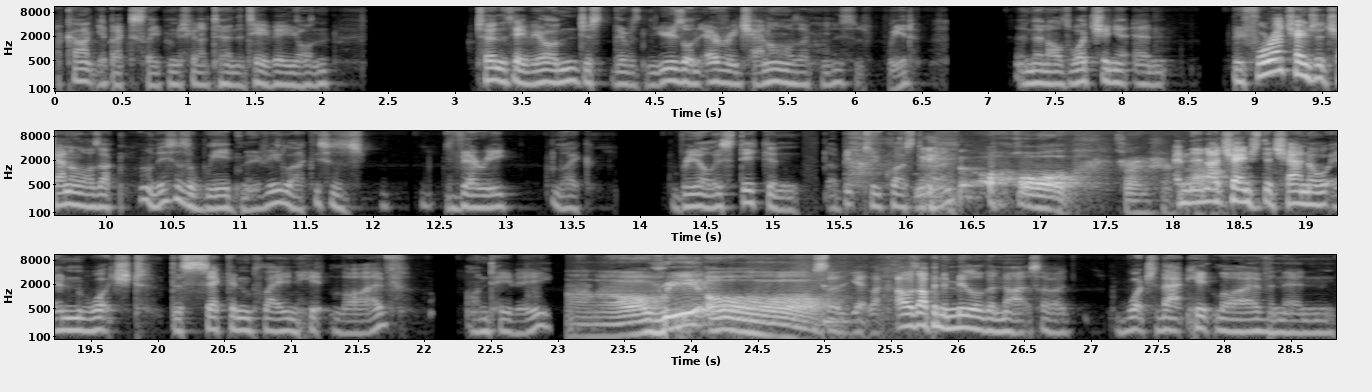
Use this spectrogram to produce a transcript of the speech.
I can't get back to sleep. I'm just going to turn the TV on. Turn the TV on. Just there was news on every channel. I was like, oh, this is weird. And then I was watching it, and before I changed the channel, I was like, oh, this is a weird movie. Like this is very like realistic and a bit too close to home. oh, sorry, sorry. And then I changed the channel and watched the second plane hit live on TV. Oh, real? Oh. So yeah, like I was up in the middle of the night, so I watched that hit live, and then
